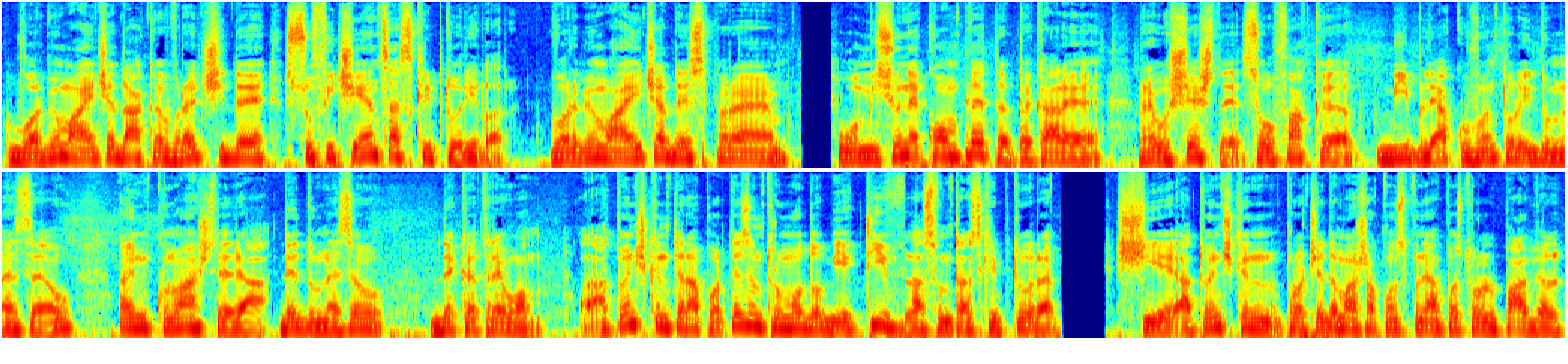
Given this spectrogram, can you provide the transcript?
Vorbim aici, dacă vreți, și de suficiența scripturilor. Vorbim aici despre o misiune completă pe care reușește să o facă Biblia, Cuvântul lui Dumnezeu, în cunoașterea de Dumnezeu de către om. Atunci când te raportezi într-un mod obiectiv la Sfânta Scriptură și atunci când procedăm așa cum spune Apostolul Pavel,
